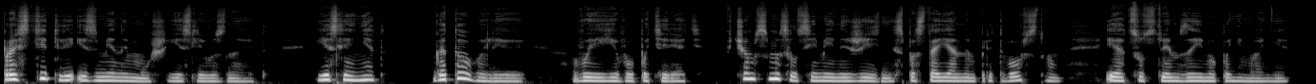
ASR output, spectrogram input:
Простит ли измены муж, если узнает? Если нет, готовы ли вы его потерять? В чем смысл семейной жизни с постоянным притворством и отсутствием взаимопонимания?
